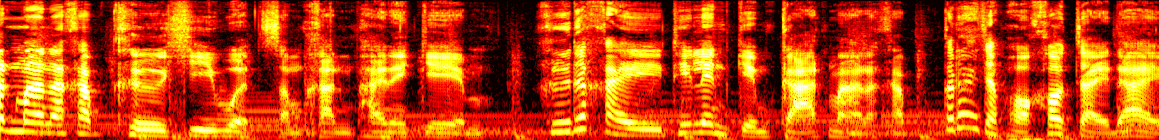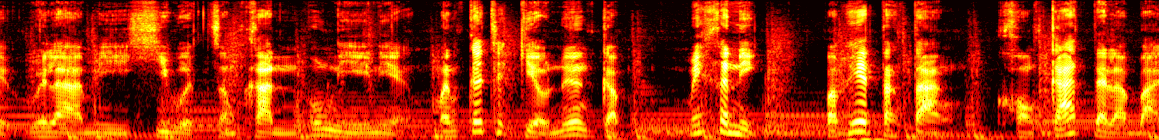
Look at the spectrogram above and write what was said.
ถัดมานะครับคือคีย์เวิร์ดสำคัญภายในเกม คือถ้าใครที่เล่นเกมการ์ดมานะครับ ก็น่าจะพอเข้าใจได้เวลามีคีย์เวิร์ดสำคัญพวกนี้เนี่ย มันก็จะเกี่ยวเนื่องกับเมคานิกประเภทต่างๆ ของการ์ดแต่ละใบ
